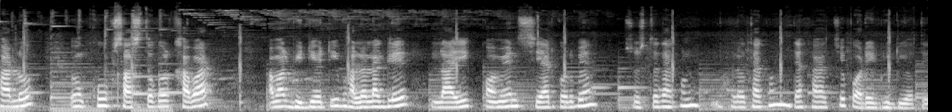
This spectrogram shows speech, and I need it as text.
ভালো এবং খুব স্বাস্থ্যকর খাবার। আমার ভিডিওটি ভালো লাগলে লাইক, কমেন্ট, শেয়ার করবেন। সুস্থ থাকুন, ভালো থাকুন। দেখা হচ্ছে পরের ভিডিওতে।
